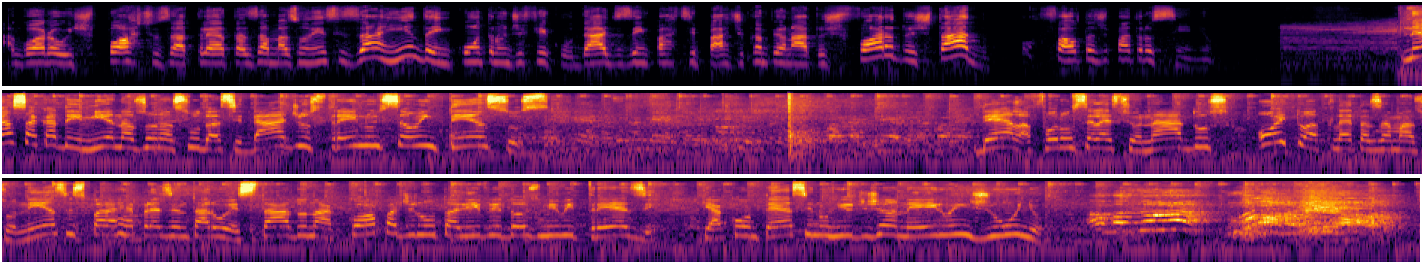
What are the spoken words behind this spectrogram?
Agora, o esporte, os atletas amazonenses ainda encontram dificuldades em participar de campeonatos fora do estado por falta de patrocínio. Nessa academia na zona sul da cidade, os treinos são intensos. Dela foram selecionados oito atletas amazonenses para representar o estado na Copa de Luta Livre 2013, que acontece no Rio de Janeiro em junho. Amazônia! Rio!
